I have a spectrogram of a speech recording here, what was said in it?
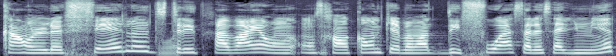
quand on le fait, là, du Ouais. télétravail, on, on se rend compte qu'à un moment, des fois, ça a sa limite,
